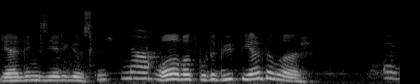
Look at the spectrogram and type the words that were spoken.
Geldiğimiz yeri göster. no. Aa bak burada büyük bir yer de var. Evet.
